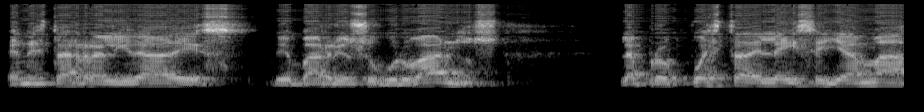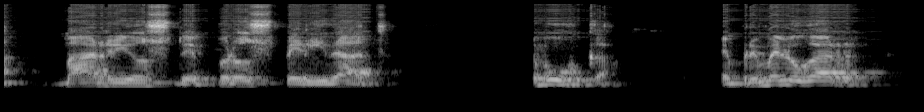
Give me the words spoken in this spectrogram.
en estas realidades de barrios suburbanos. La propuesta de ley se llama Barrios de Prosperidad. ¿Qué busca? En primer lugar,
